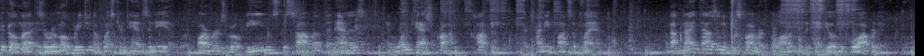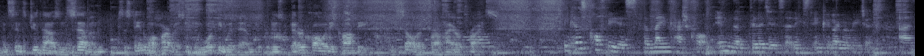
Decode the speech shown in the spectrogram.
Kigoma is a remote region of western Tanzania where farmers grow beans, cassava, bananas, and one cash crop, coffee, on their tiny plots of land. About 9,000 of these farmers belong to the Kanyovu Cooperative, and since 2007, Sustainable Harvest has been working with them to produce better quality coffee and sell it for a higher price. Because coffee is the main cash crop in the villages, at least in Kigoma region, and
